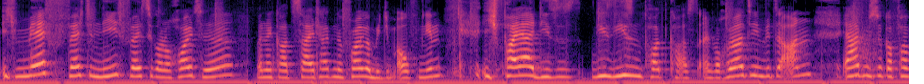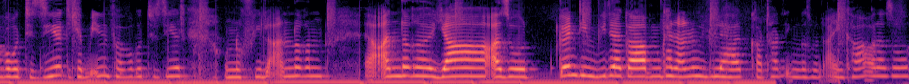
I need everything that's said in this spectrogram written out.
Ich werde vielleicht demnächst, vielleicht sogar noch heute, wenn er gerade Zeit hat, eine Folge mit ihm aufnehmen. Ich feiere diesen Podcast einfach. Hört ihn bitte an. Er hat mich sogar favoritisiert. Ich habe ihn favoritisiert und noch viele anderen. Äh, andere, ja, also gönnt ihm Wiedergaben. Keine Ahnung, wie viele er gerade hat. Irgendwas mit 1K oder so.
